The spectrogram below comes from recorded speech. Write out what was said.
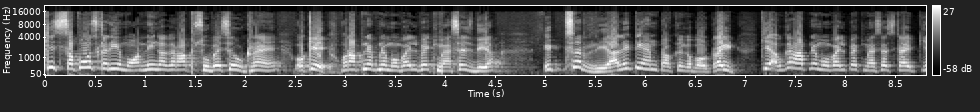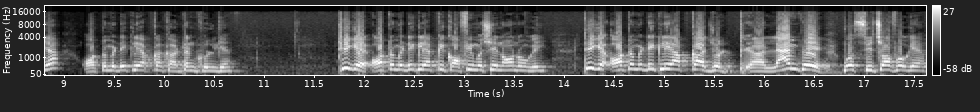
कि सपोज़ करिए मॉर्निंग अगर आप सुबह से उठ रहे हैं ओके okay, और आपने अपने मोबाइल पे एक मैसेज दिया it's a reality I am talking about right कि अगर आपने मोबाइल पे एक मैसेज टाइप किया ऑटोमेटिकली आपका कर्टन खुल गया। ठीक है ऑटोमेटिकली आपकी कॉफ़ी मशीन ऑन हो गई। ठीक है ऑटोमेटिकली आपका जो लैंप है, वो स्विच ऑफ़ हो गया।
